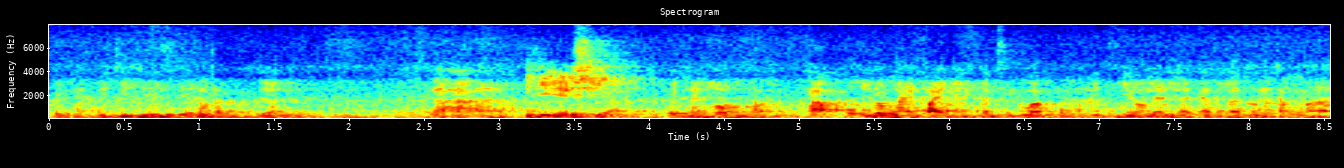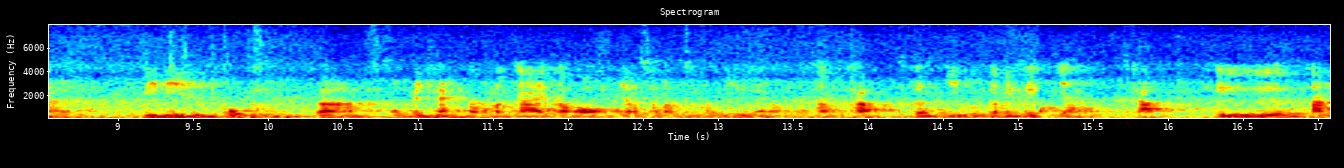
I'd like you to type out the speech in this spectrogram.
ไปแข่งที่ GTA แล้วก็เพื่อนนะฮะที่เอเชียไปแข่งรถครับครับผมที่ผมหายไปเนี่ยก็ถือว่าผมไปเที่ยวเล่นแล้วกันแล้วก็กลับมาปีนี้ผมเอ่อคงไปแข่งออกกำลังกายก็ออกอย่างสม่ำเสมออยู่แล้วนะครับครับเรื่องกินก็ไม่เคยของอย่างครับ คือทาง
